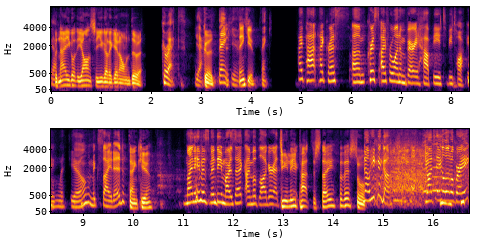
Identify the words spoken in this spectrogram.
Yeah. But now you got the answer, you got to get on and do it. Correct. Yeah. Good. Thank you. Thank you. Thank you. Hi, Pat. Hi, Chris. Um, Chris, I, for one, am very happy to be talking with you. I'm excited. Thank you. My name is Mindy Marzek. I'm a blogger at Do you need Pat to stay for this? Or? No, he can go. You want to take a little break?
